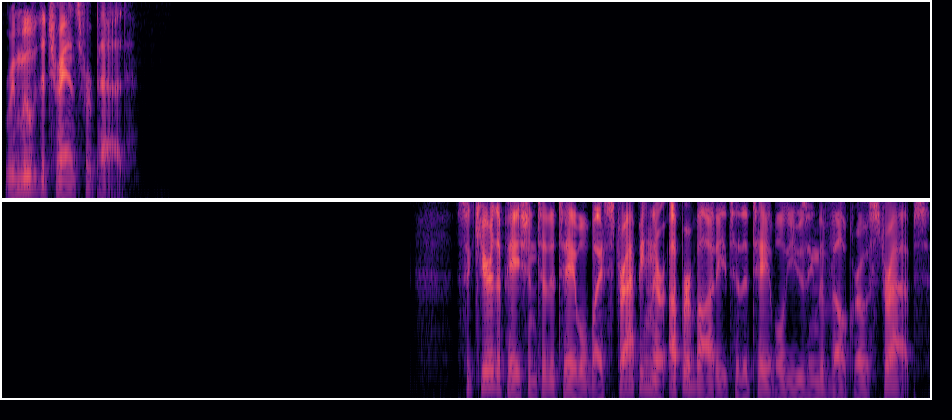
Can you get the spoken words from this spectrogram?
Remove the transfer pad. Secure the patient to the table by strapping their upper body to the table using the Velcro straps.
